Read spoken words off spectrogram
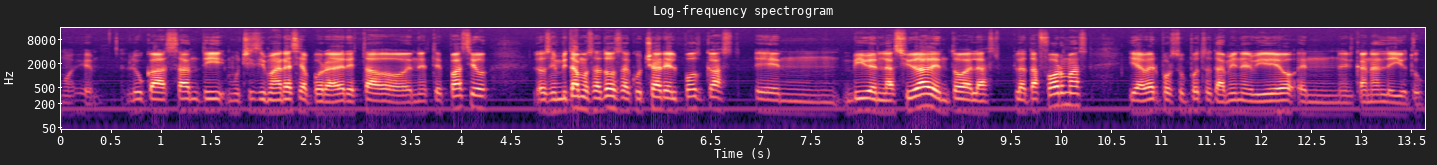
Muy bien. Lucas, Santi, muchísimas gracias por haber estado en este espacio. Los invitamos a todos a escuchar el podcast en Vive en la Ciudad en todas las plataformas y a ver por supuesto también el video en el canal de YouTube.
